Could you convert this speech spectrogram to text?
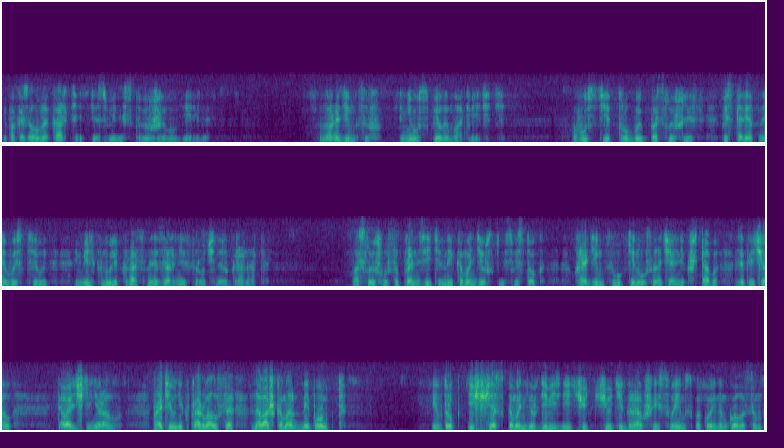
и показал на карте извилистую жилу берега. Но Родимцев не успел ему ответить. В устье трубы послышались пистолетные выстрелы, мелькнули красные зорницы ручных гранат. Послышался пронзительный командирский свисток. К Родимцеву кинулся начальник штаба, закричал «Товарищ генерал, противник прорвался на ваш командный пункт!» И вдруг исчез командир дивизии, чуть-чуть игравший своим спокойным голосом,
